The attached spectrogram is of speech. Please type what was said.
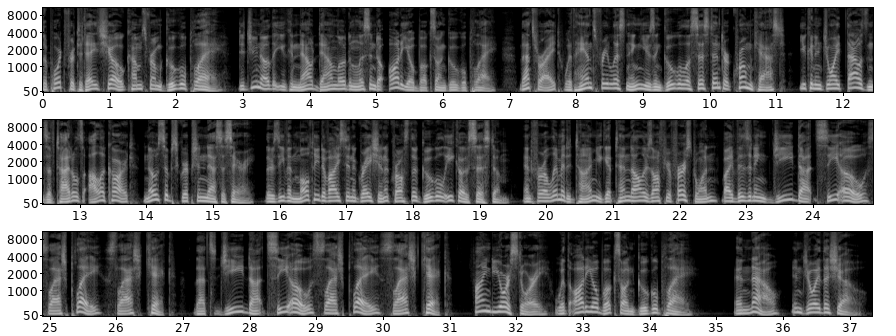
Support for today's show comes from Google Play. Did you know that you can now download and listen to audiobooks on Google Play? That's right, with hands free listening using Google Assistant or Chromecast, you can enjoy thousands of titles a la carte, no subscription necessary. There's even multi device integration across the Google ecosystem. And for a limited time, you get $10 off your first one by visiting g.co slash play slash kick. That's g.co slash play slash kick. Find your story with audiobooks on Google Play. And now, enjoy the show.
